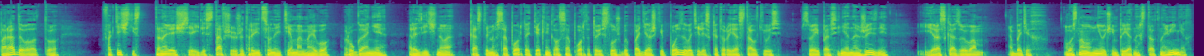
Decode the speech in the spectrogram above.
порадовала, то фактически становящаяся или ставшая уже традиционной темой моего ругания различного customer support, technical support, то есть службы поддержки пользователей, с которой я сталкиваюсь в своей повседневной жизни и рассказываю вам об этих, в основном, не очень приятных столкновениях.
